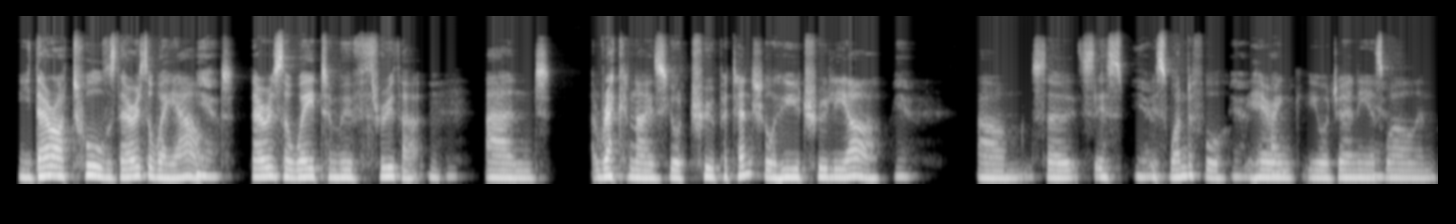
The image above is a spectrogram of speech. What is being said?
There are tools. There is a way out. Yeah. There is a way to move through that Mhm. and recognize your true potential, who you truly are. Yeah. Um, so it's it's Yeah. it's wonderful Yeah. hearing your journey as well. And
